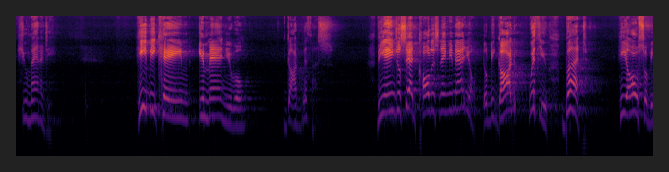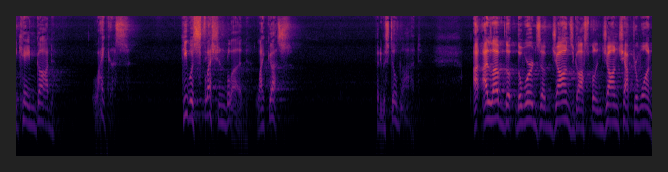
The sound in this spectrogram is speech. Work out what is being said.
humanity. He became Emmanuel, God with us. The angel said, Call his name Emmanuel. He'll be God with you. But he also became God like us. He was flesh and blood like us, but he was still God. I, I love the, the words of John's gospel in John chapter 1.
